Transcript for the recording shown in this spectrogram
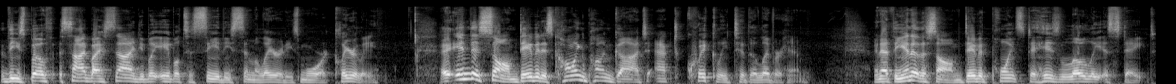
these both side by side, you'll be able to see these similarities more clearly. Uh, in this psalm, David is calling upon God to act quickly to deliver him. And at the end of the psalm, David points to his lowly estate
